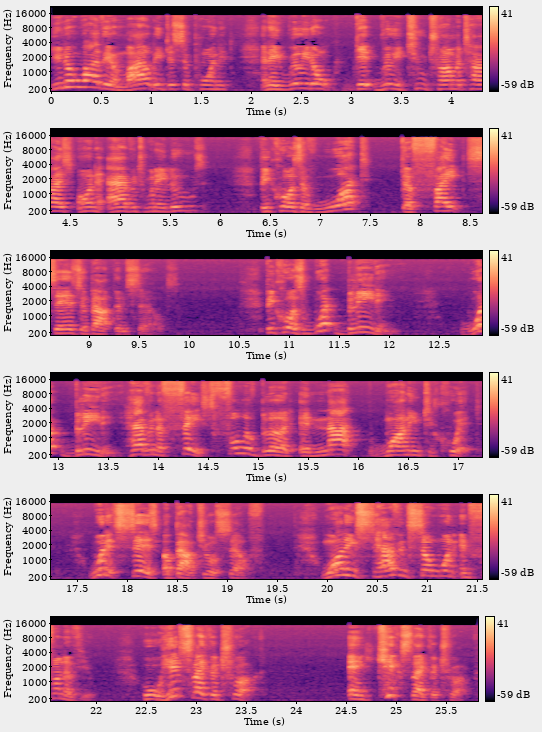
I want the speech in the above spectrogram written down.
You know why they're mildly disappointed and they really don't get really too traumatized on the average when they lose? Because of what the fight says about themselves. Because what bleeding, what bleeding, having a face full of blood and not wanting to quit, what it says about yourself. Wanting, having someone in front of you who hits like a truck and kicks like a truck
